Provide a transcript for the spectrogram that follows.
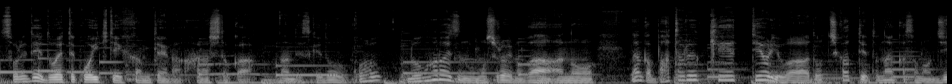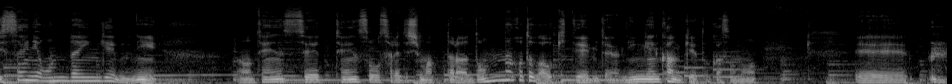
それでどうやってこう生きていくかみたいな話とかなんですけどこのログホライズンの面白いのがあのなんかバトル系ってよりはどっちかっていうとなんかその実際にオンラインゲームにあの転生転送されてしまったらどんなことが起きてみたいな人間関係とかそのえー、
